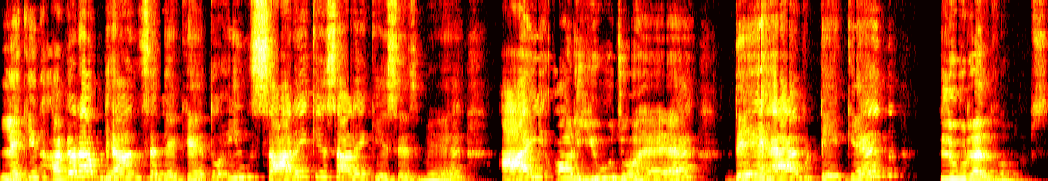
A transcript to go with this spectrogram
लेकिन अगर आप ध्यान से देखें तो इन सारे के सारे केसेस में आई और यू जो है they have taken plural verbs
